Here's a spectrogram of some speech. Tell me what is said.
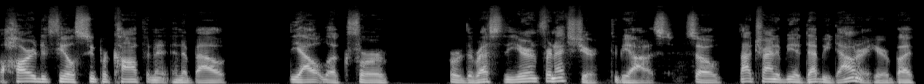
hard to feel super confident and about the outlook for, for the rest of the year and for next year, to be honest. So not trying to be a Debbie Downer here, but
